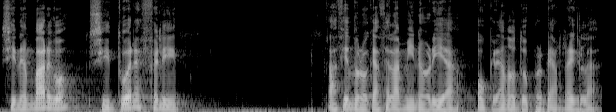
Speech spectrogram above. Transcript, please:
Sin embargo, si tú eres feliz haciendo lo que hace la minoría o creando tus propias reglas,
